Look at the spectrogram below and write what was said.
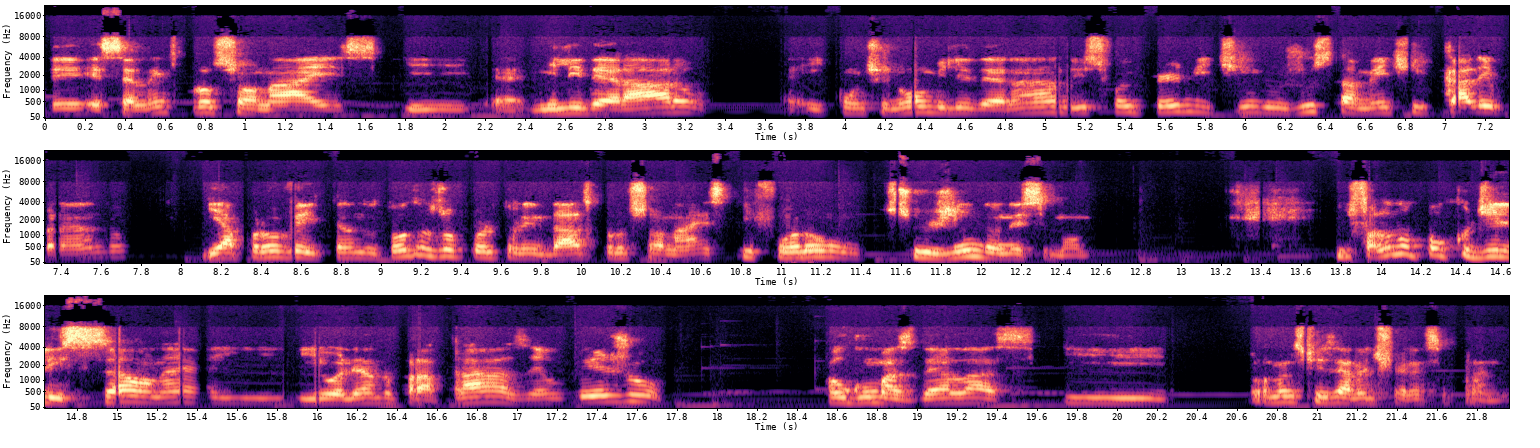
ter excelentes profissionais que é, me lideraram é, e continuam me liderando. Isso foi permitindo justamente calibrando e aproveitando todas as oportunidades profissionais que foram surgindo nesse momento. E falando um pouco de lição, né, e, e olhando para trás, eu vejo algumas delas que pelo menos fizeram a diferença para mim.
